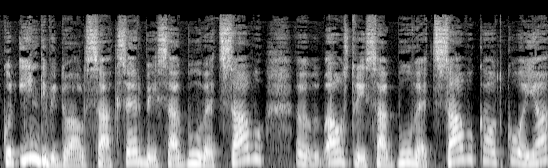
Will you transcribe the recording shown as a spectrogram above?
kur individuāli sāk, Serbija sāk būvēt savu, uh, Austrija sāk būvēt savu kaut ko, jā,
